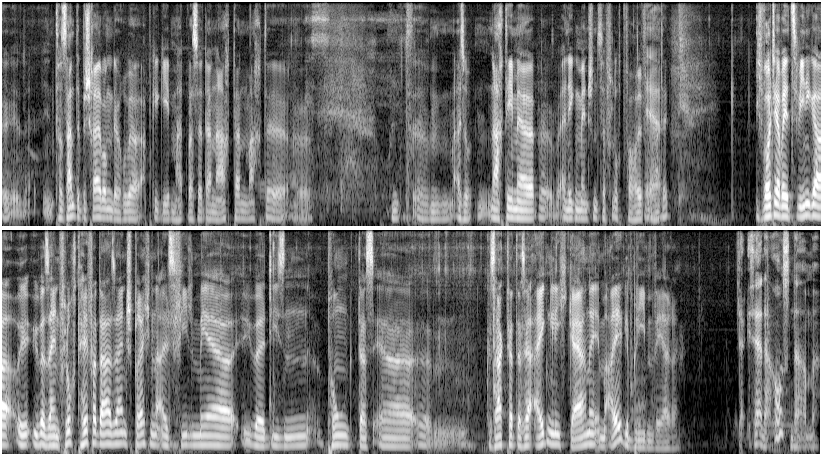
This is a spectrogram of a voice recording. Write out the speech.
äh, interessante Beschreibungen darüber abgegeben hat, was er danach dann machte. Äh, und ähm, also nachdem er äh, einigen Menschen zur Flucht verholfen Ja. hatte. Ich wollte aber jetzt weniger äh, über sein Fluchthelferdasein sprechen, als vielmehr über diesen Punkt, dass er ähm, gesagt hat, dass er eigentlich gerne im All geblieben wäre. Da ist ja eine Ausnahme.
